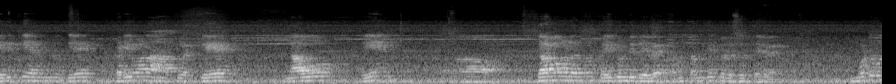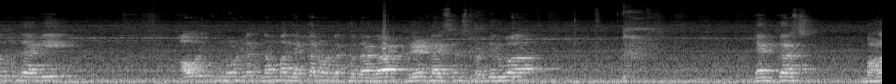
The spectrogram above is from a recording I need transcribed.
ಏರಿಕೆಯನ್ನಿಗೆ ಕಡಿವಾಣ ಹಾಕಲಿಕ್ಕೆ ನಾವು ಏನು ಕ್ರಮಗಳನ್ನು ಕೈಗೊಂಡಿದ್ದೇವೆ ಅಂತ ತಮಗೆ ತಿಳಿಸುತ್ತೇವೆ. ಮೊಟ್ಟಮೊದಲಾಗಿ ಅವ್ರಿಗೆ ನೋಡ್ಲಿಕ್ಕೆ ನಮ್ಮ ಲೆಕ್ಕ ನೋಡ್ಲಿಕ್ಕೆ ಹೋದಾಗ ಟ್ರೇಡ್ ಲೈಸೆನ್ಸ್ ಪಡೆದಿರುವ ಟ್ಯಾಂಕರ್ಸ್ ಬಹಳ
